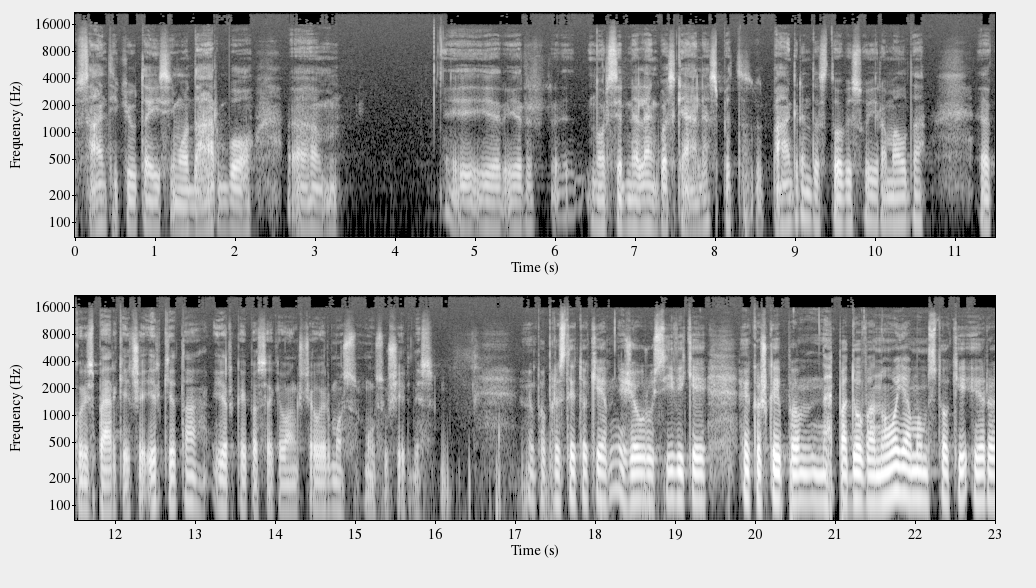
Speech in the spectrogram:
santykių taisymo darbo. Um, ir, ir nors ir nelengvas kelias, bet pagrindas to viso yra malda, e, kuris perkeičia ir kitą, ir, kaip pasakiau anksčiau, ir mūsų, mūsų širdis. Paprastai tokie žiaurūs įvykiai e, kažkaip padovanoja mums tokį ir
